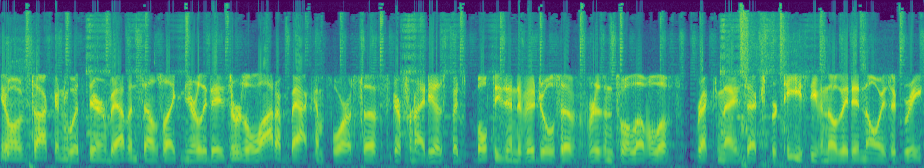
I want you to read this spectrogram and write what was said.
you know, talking with Darren Babin sounds like in the early days there was a lot of back and forth of different ideas, but both these individuals have risen to a level of recognized expertise, even though they didn't always agree,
